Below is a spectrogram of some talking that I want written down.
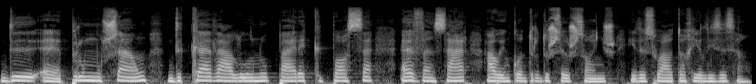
de uh, promoção de cada aluno para que possa avançar ao encontro dos seus sonhos e da sua autorrealização.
